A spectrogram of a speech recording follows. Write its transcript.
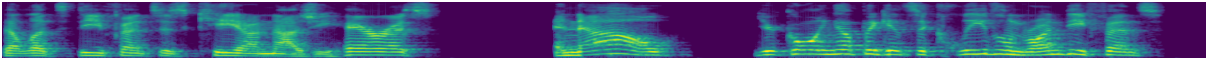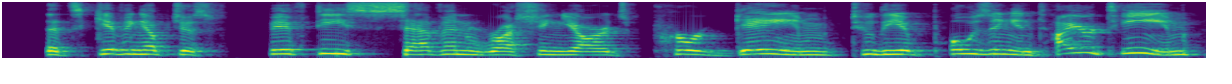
that lets defenses key on Najee Harris. And now you're going up against a Cleveland run defense that's giving up just 57 rushing yards per game to the opposing entire team,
